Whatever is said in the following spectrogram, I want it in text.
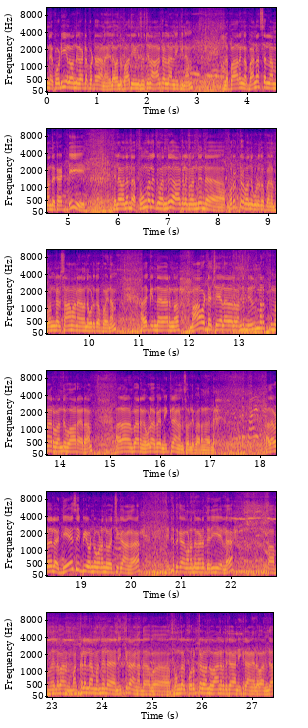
என்ன கொடியில் கொடிகள் வந்து கட்டப்பட்டதான? இதில் வந்து பார்த்தீங்கன்னு சொச்சுன்னா ஆக்கள்லாம் நிற்கணும் இதில் பாருங்கள் பனஸ் எல்லாம் வந்து கட்டி இதில் வந்து இந்த பொங்கலுக்கு வந்து ஆக்களுக்கு வந்து இந்த பொருட்கள் வந்து கொடுக்க போயிடும் பொங்கல் சாமான்கள் வந்து கொடுக்க போயிடும் அதுக்கு இந்த வேறுங்க மாவட்ட செயலாளர் வந்து நிர்மல்குமார் வந்து வாராராம். அதெல்லாம் பாருங்கள் இவ்வளோ பேர் நிற்கிறாங்கன்னு சொல்லி பாருங்கள் அதில். அதாவது இதில் ஜேசிபி ஒன்று கொண்டு வந்து வச்சுக்காங்க. என்னத்துக்காக கொண்டு வந்துக்கான்னு தெரியல. பாப்போம் இதில் பாருங்கள் மக்கள் எல்லாம் வந்து இதில் நிற்கிறாங்க அந்த பொங்கல் பொருட்கள் வந்து வாங்குறதுக்காக நிற்கிறாங்க இல்லை பாருங்க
